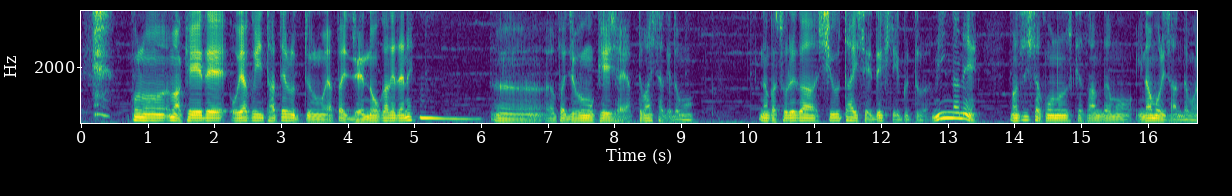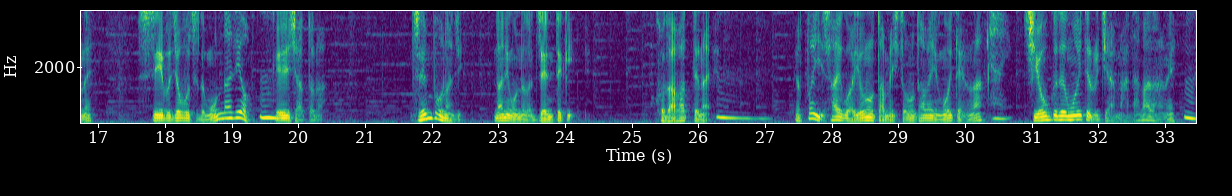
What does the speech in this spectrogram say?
この、まあ、経営でお役に立てるっていうのもやっぱり禅のおかげでね、うん、うん。やっぱり自分も経営者やってましたけども。なんかそれが集大成できていくっていうのはみんなね松下幸之助さんでも稲森さんでもねスティーブ・ジョブズでも同じよ、うん、経営者ってのは。全部同じ。何が同じ全的こだわってない、うん、やっぱり最後は世のため人のために動いたよな、はい私欲で動いてるうちはまだまだね、うん、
